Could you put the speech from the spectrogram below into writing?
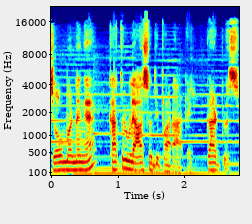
ஜோம் பண்ணுங்க. கர்த்தர் உங்களை ஆஸ்வதிப்பாராக. God plus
